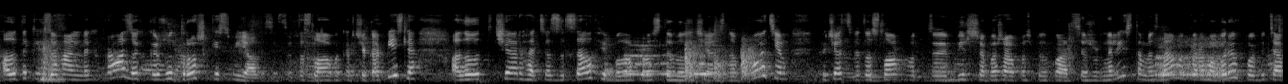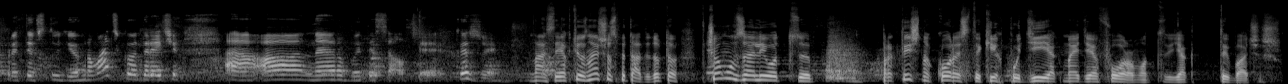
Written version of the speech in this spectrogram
Але таких загальних фразах кажу, трошки сміялися Святослава Вакарчука після. Але от черга ця за селфі була просто величезна. Потім, хоча Святослав от е, більше бажав поспілкуватися з журналістами, з нами переговорив, пообіцяв прийти в студію громадського, до речі, а, не робити селфі. Кажи. Настя, я хотів знаєш, що спитати? Тобто, в чому взагалі от е, практично користь таких подій, як медіафорум, от як ти бачиш?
